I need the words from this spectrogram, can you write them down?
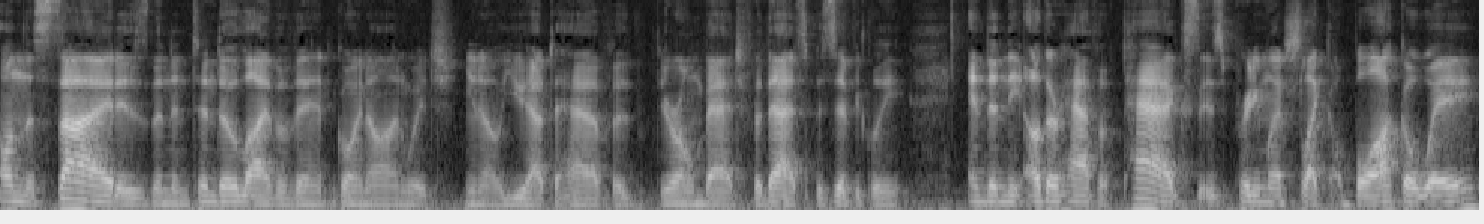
on the side is the Nintendo Live event going on, which you know you have to have a, your own badge for that specifically, and then the other half of PAX is pretty much like a block away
